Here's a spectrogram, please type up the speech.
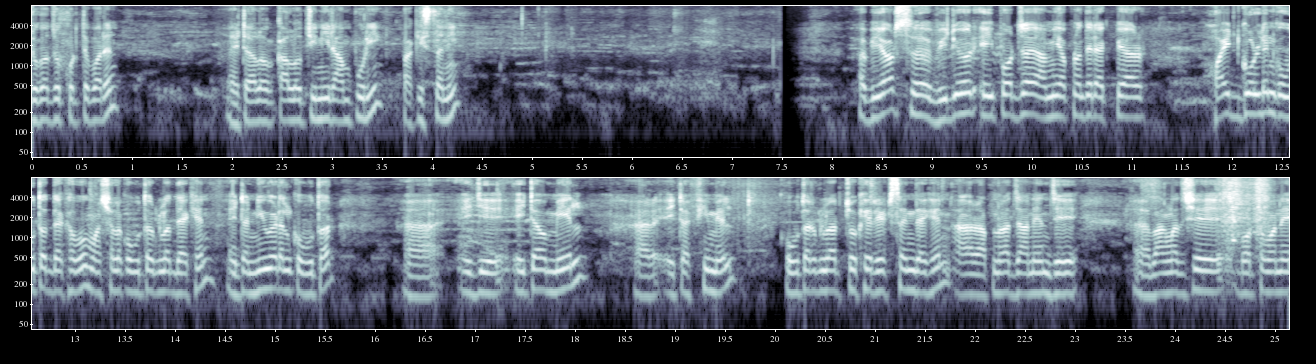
যোগাযোগ করতে পারেন। এটা হলো কালো চিনি রামপুরি, পাকিস্তানি। বিয়ার্স ভিডিওর এই পর্যায়ে আমি আপনাদের এক পেয়ার হোয়াইট গোল্ডেন কবুতর দেখাবো। মার্শাল কবুতরগুলো দেখেন, এটা নিউ অ্যাডাল কবুতর। এই যে এইটা মেল আর এইটা ফিমেল কবুতরগুলোর চোখে রেড সাইন দেখেন, আর আপনারা জানেন যে বাংলাদেশে বর্তমানে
